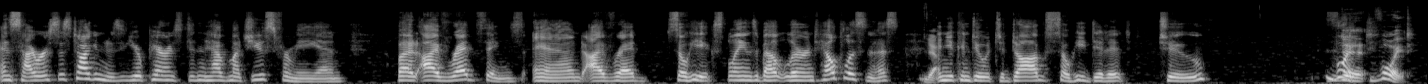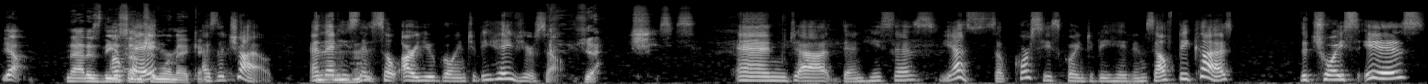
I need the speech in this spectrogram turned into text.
and Cyrus is talking. To your parents didn't have much use for me, and but I've read things, and I've read. So he explains about learned helplessness, yeah. and you can do it to dogs. So he did it to Voit. The, Voit. Yeah, that is the okay. assumption we're making as a child. And then mm-hmm. he said, So are you going to behave yourself? Yeah. Jesus. And uh, then he says, Yes, of course he's going to behave himself because the choice is,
